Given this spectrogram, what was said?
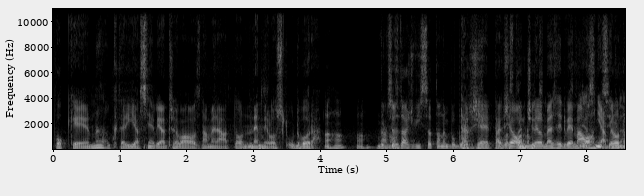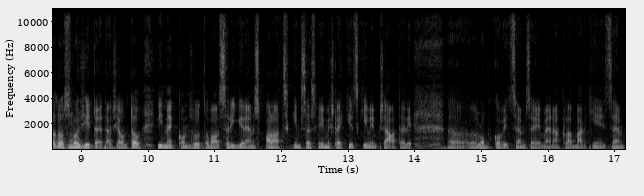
pokyn, který jasně vyjadřoval, znamená to nemilost u dvora. Aha, aha. Buď ano. se vzdáš výsat, anebo budeš Takže, takže on byl mezi dvěma ohni a bylo to dost složité. Mhm. Takže on to, víme, konzultoval s Riegerem, s Palackým, se svými šlechtickými přáteli, uh, Lobkovicem zejména, Klabartinicem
